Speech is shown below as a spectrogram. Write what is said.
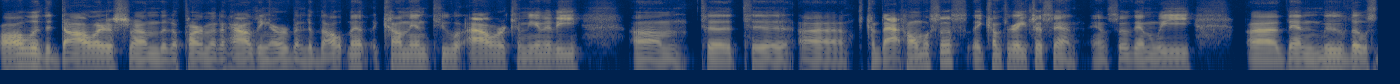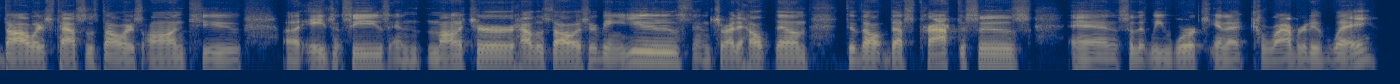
all of the dollars from the Department of Housing and Urban Development come into our community, um, to to, uh, combat homelessness, they come through HSN, and so then we uh, then move those dollars, pass those dollars on to uh, agencies and monitor how those dollars are being used and try to help them develop best practices and so that we work in a collaborative way.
